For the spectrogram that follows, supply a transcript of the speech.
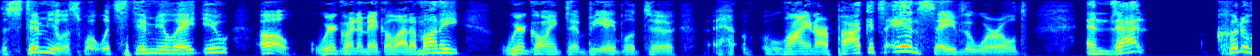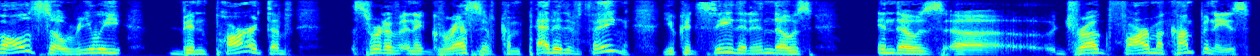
the stimulus. What would stimulate you? Oh, we're going to make a lot of money. We're going to be able to line our pockets and save the world. And that could have also really been part of sort of an aggressive competitive thing. You could see that in those in those uh, drug pharma companies,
